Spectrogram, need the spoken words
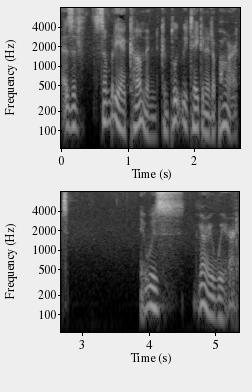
as if somebody had come and completely taken it apart. It was very weird.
